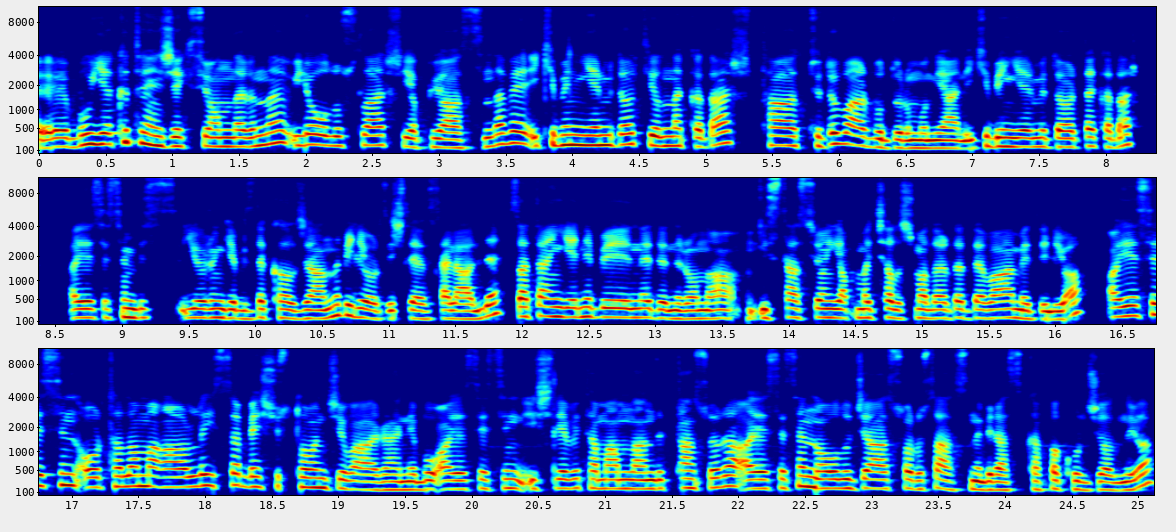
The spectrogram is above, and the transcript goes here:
E, bu yakıt enjeksiyonlarını üye uluslar yapıyor aslında ve 2024 yılına kadar taahhüdü var bu durumun yani 2024'e kadar ISS'in biz yörüngemizde kalacağını biliyoruz işlevsel halde. Zaten yeni bir ne denir ona istasyon yapma çalışmaları da devam ediliyor. ISS'in ortalama ağırlığı ise 500 ton civarı. Hani bu ISS'in işlevi tamamlandıktan sonra ISS'e ne olacağı sorusu aslında biraz kafa kurcalanıyor.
